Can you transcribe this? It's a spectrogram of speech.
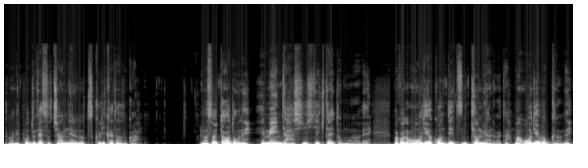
とかね、ポッドキャストチャンネルの作り方とか、まあそういったことをね、メインで発信していきたいと思うので、まあこのオーディオコンテンツに興味ある方、まあオーディオブックのね、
